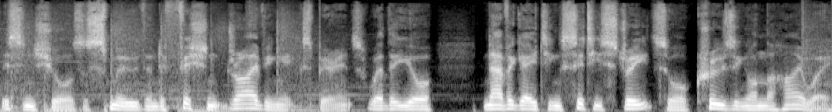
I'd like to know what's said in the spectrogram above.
This ensures a smooth and efficient driving experience, whether you're navigating city streets or cruising on the highway.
